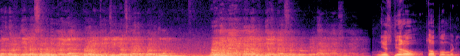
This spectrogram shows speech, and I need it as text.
വെറുതെ വിദ്യാഭ്യാസം കൊടുക്കുന്നില്ല ക്വാളിറ്റി എഡ്യൂക്കേഷൻ ഉറപ്പുവരുത്തണം ഗുണമേന്മയുള്ള വിദ്യാഭ്യാസം കുട്ടിയുടെ അവകാശമായി ന്യൂസ് ബ്യൂറോ തോപ്പുംപടി.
